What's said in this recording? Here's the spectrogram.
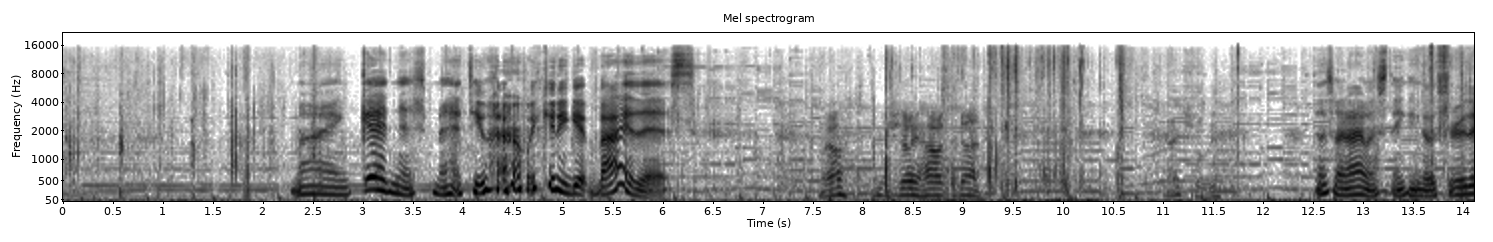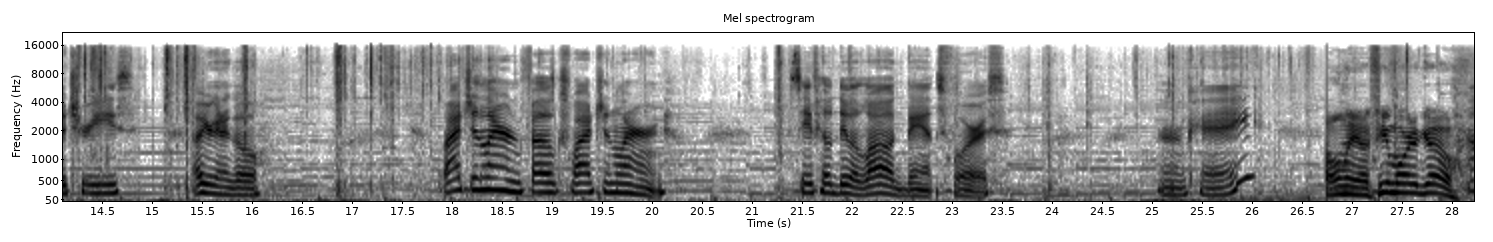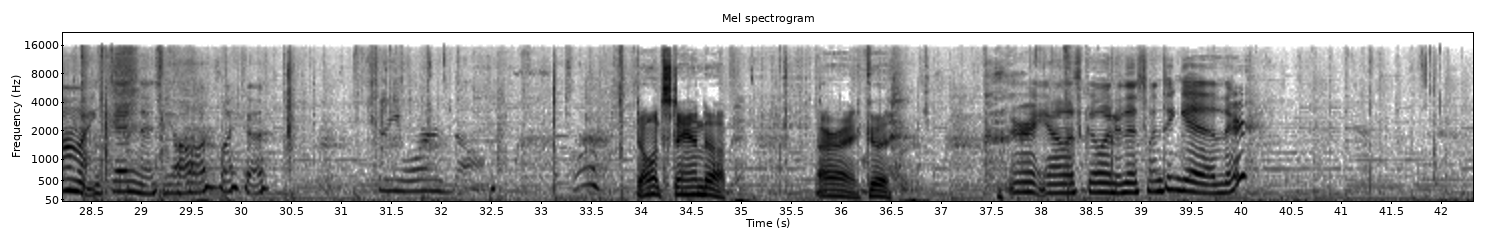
My goodness, Matthew, how are we gonna get by this? Well, let me show you how it's done. Actually, That's what I was thinking. Go through the trees. Oh, you're gonna go. Watch and learn, folks. Watch and learn. See if he'll do a log dance for us. Okay. only a few more to go. Oh my goodness, y'all. It's like a three war zone. Don't stand up. All right, good. Alright, y'all, let's go under this one together.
